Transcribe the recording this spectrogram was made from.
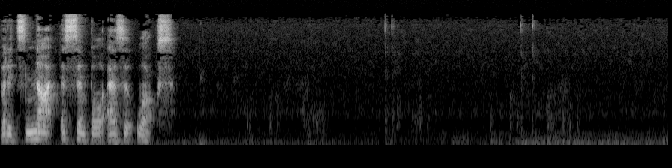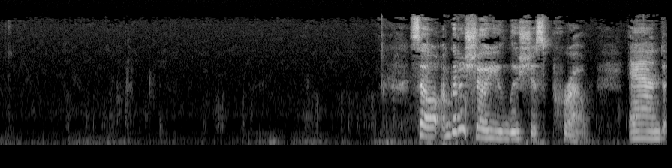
but it's not as simple as it looks. So I'm going to show you Lucis Pro. And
